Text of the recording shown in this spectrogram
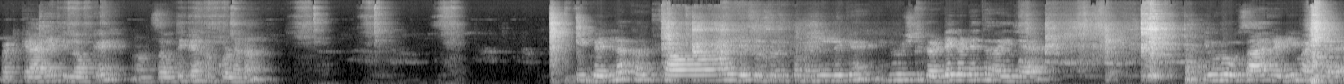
ಬಟ್ ಕ್ಯಾರೆಟ್ ಇಲ್ಲ ಓಕೆ ಸೌತೆಕಾಯಿ ಹಾಕ್ಕೊಳ್ಳೋಣ ಈ ಬೆಲ್ಲ ಕರಗ್ತಾ ಇದೆ ಸ್ವಲ್ಪ ಸ್ವಲ್ಪ ಮೆಲ್ಲಿಗೆ. ಇನ್ನೂ ಇಷ್ಟು ಗಡ್ಡೆ ಗಡ್ಡೆ ಥರ ಇದೆ. ಇವರು ಸಾರು ರೆಡಿ ಮಾಡಿದ್ದಾರೆ.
